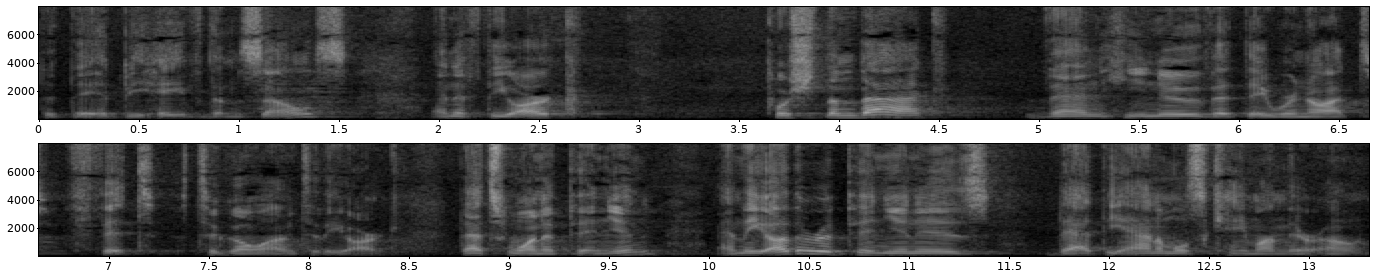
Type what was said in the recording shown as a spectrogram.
that they had behaved themselves. And if the ark pushed them back, then he knew that they were not fit to go onto the ark. That's one opinion. And the other opinion is that the animals came on their own.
